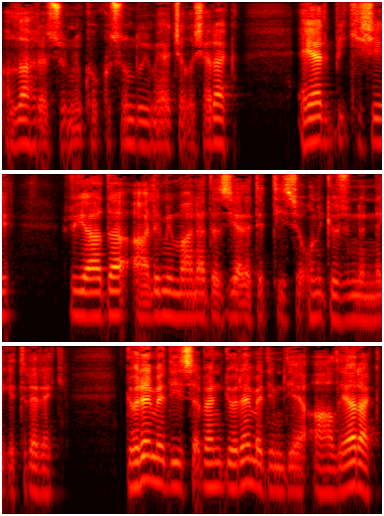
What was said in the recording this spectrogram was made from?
Allah Resulü'nün kokusunu duymaya çalışarak eğer bir kişi rüyada alemi manada ziyaret ettiyse onu gözünün önüne getirerek göremediyse ben göremedim diye ağlayarak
